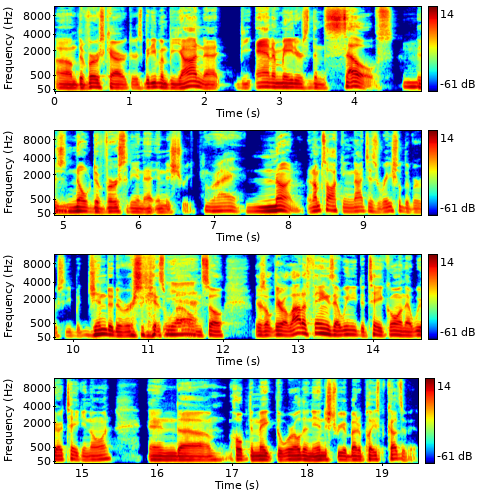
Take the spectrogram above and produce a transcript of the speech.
um, diverse characters. But even beyond that, the animators themselves, there's no diversity in that industry. Right. None. And I'm talking not just racial diversity, but gender diversity as well. Yeah. And so there's a, there are a lot of things that we need to take on that we are taking on and um, hope to make the world and the industry a better place because of it.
